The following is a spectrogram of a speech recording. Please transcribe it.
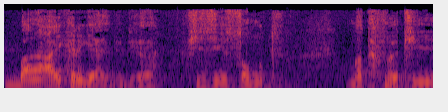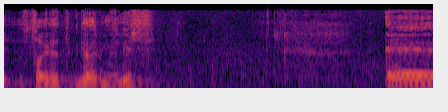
bana aykırı geldi diyor. Fiziği somut, matematiği soyut görmeniz. Ee,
